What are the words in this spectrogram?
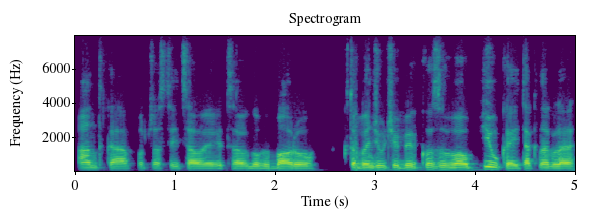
Antka podczas tej całej, całego wyboru, kto będzie u ciebie kozował piłkę i tak nagle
